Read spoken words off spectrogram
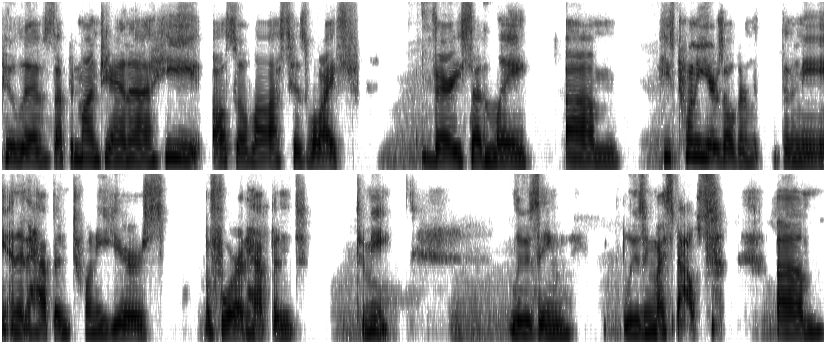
who lives up in montana. He also lost his wife very suddenly. Um he's 20 years older than me and it happened 20 years before it happened to me. Losing losing my spouse. Um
